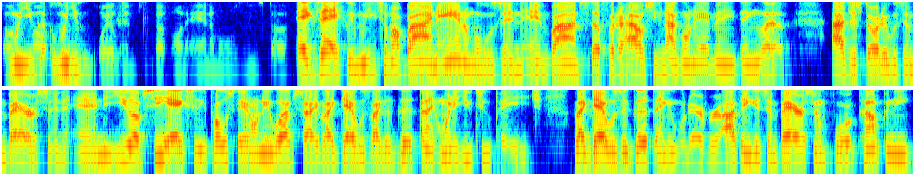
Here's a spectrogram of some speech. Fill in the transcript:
When you when you boiling stuff on animals and stuff. Exactly. When you talk about buying animals and and buying stuff for the house, you're not going to have anything left. I just thought it was embarrassing, and UFC actually posted on their website like that was like a good thing on a YouTube page, like that was a good thing or whatever. I think it's embarrassing for a company.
